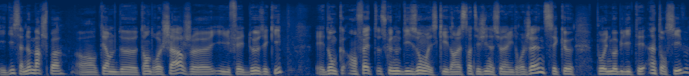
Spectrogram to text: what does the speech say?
il dit ça ne marche pas. En termes de temps de recharge, euh, il fait deux équipes. Et donc, en fait, ce que nous disons et ce qui est dans la stratégie nationale hydrogène, c'est que pour une mobilité intensive,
